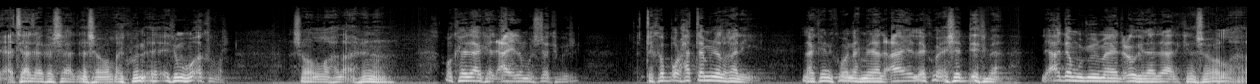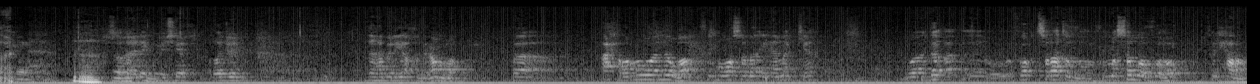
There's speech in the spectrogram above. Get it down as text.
اعتاد الفساد. نسأل الله يكون إثمه أكبر. نسأل الله العافية. نعم. وكذلك العائل المستكبر. التكبر حتى من الغني لكن كونه من العائلة يكون أشد إثما لعدم وجود ما يدعوه إلى ذلك. نسأل الله العافية. السلام عليكم يا شيخ رجل ذهب ليأخذ عمرة. فأحرم ونوى ثم وصل إلى مكة في وقت صلاة الظهر ثم صلى الظهر في الحرم.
